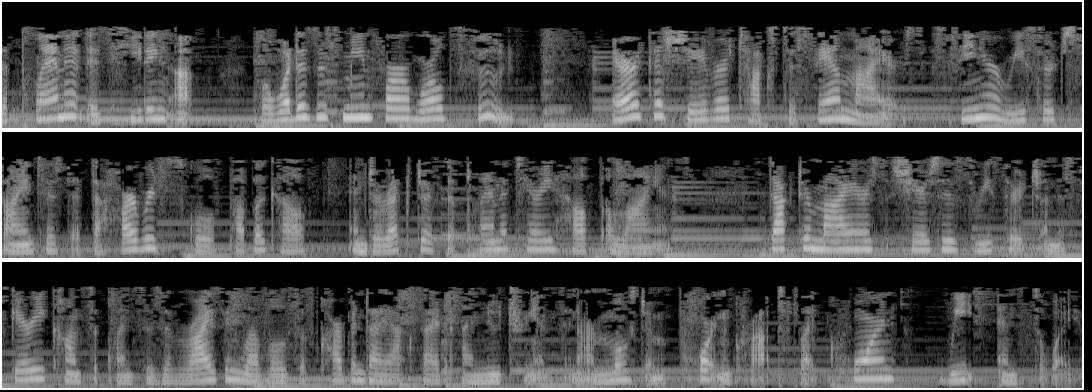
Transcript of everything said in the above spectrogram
The planet is heating up, but what does this mean for our world's food? Erika Shaver talks to Sam Myers, Senior Research Scientist at the Harvard School of Public Health and Director of the Planetary Health Alliance. Dr. Myers shares his research on the scary consequences of rising levels of carbon dioxide on nutrients in our most important crops like corn, wheat, and soy.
